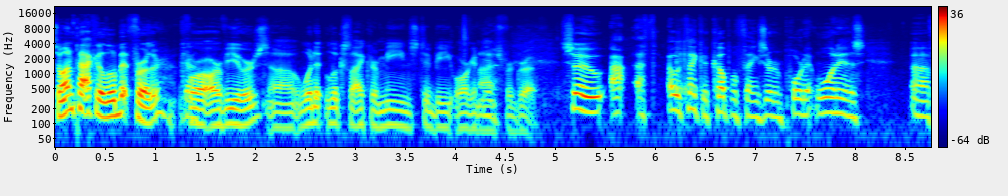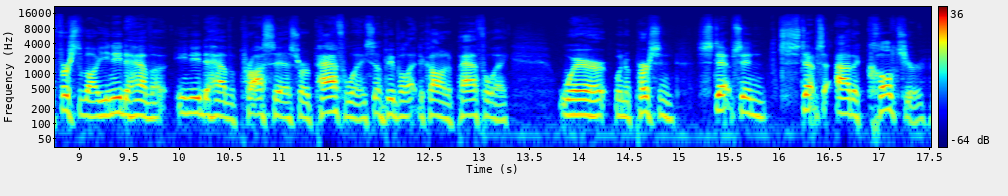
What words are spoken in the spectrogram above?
So unpack it a little bit further for our viewers, uh, what it looks like or means to be organized for growth. So I, I, I would think a couple things are important. One is, uh, first of all, you need to have a you need to have a process or a pathway. Some people like to call it a pathway, where when a person steps in steps out of culture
